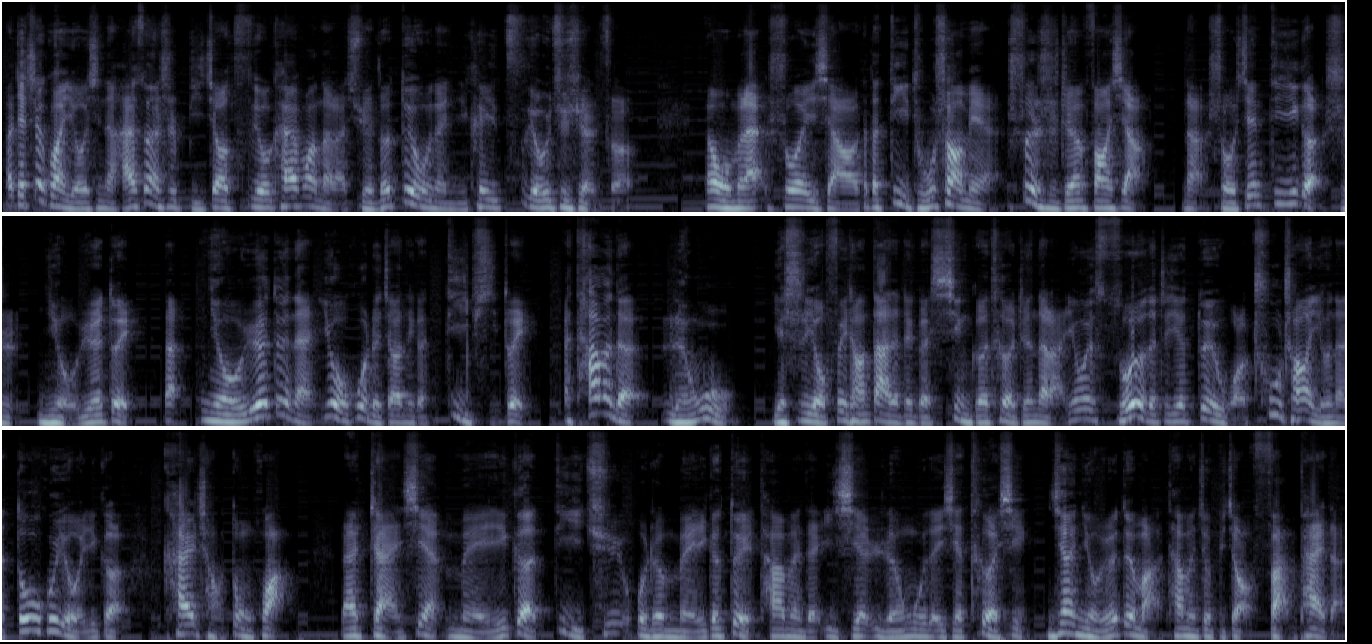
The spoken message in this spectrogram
而且这款游戏呢，还算是比较自由开放的了。选择队伍呢，你可以自由去选择。那我们来说一下啊，它的地图上面顺时针方向，那首先第一个是纽约队。那纽约队呢，又或者叫那个地痞队，哎，他们的人物。也是有非常大的这个性格特征的了。因为所有的这些队伍出场以后呢，都会有一个开场动画。来展现每一个地区或者每一个队他们的一些人物的一些特性。你像纽约队嘛，他们就比较反派的，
